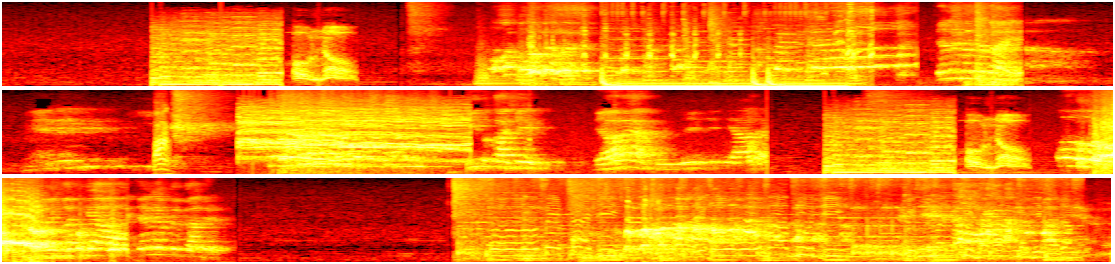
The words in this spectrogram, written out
तो काशिफ तैयार है जी जी तैयार है भाई बच गया चलें अब्दुल कादिर ओ बेटा जी। ओ बाबूजी। किस्मत की हवा कभी नरम।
